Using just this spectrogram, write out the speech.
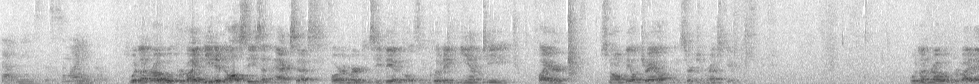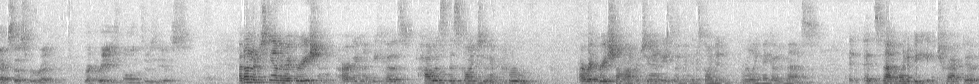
that means this is a mining road. Woodland Road will provide needed all-season access for emergency vehicles, including EMT, fire, snowmobile trail, and search and rescue. Woodland Road will provide access for rec- recreational enthusiasts. I don't understand the recreation argument because how is this going to improve our recreational opportunities? I think it's going to really make it a mess. It- It's not going to be attractive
